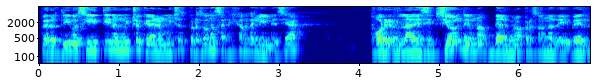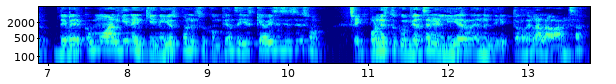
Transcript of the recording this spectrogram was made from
pero digo, sí tiene mucho que ver. Muchas personas se alejan de la iglesia por la decepción de una de alguna persona de ver de ver como alguien en quien ellos ponen su confianza y es que a veces es eso Sí. pones tu confianza en el líder en el director de la alabanza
